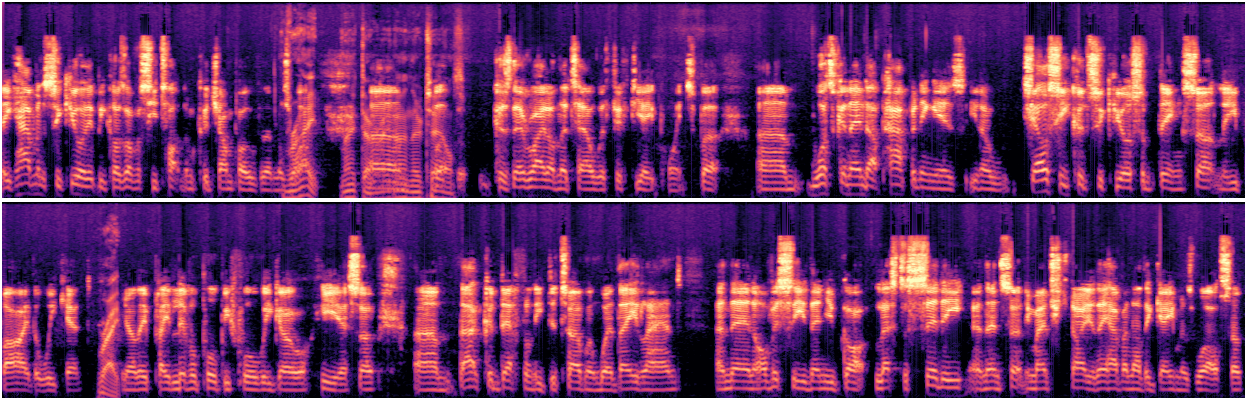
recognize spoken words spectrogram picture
They haven't secured it because obviously Tottenham could jump over them as well. Right, right there Um, on their tails. because they're right on the tail with 58 points. But um, what's going to end up happening is, you know, Chelsea could secure some things certainly by the weekend. Right. You know, they play Liverpool before we go here, so um, that could definitely determine where they land. And then obviously, then you've got Leicester City, and then certainly Manchester United. They have another game as well, so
